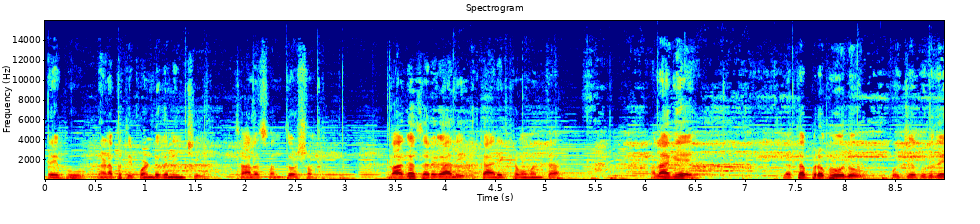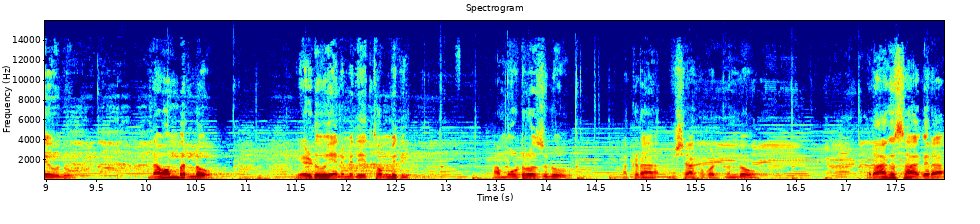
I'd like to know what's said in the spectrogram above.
రేపు గణపతి పండుగ నుంచి చాలా సంతోషం బాగా జరగాలి ఈ కార్యక్రమం అంతా. అలాగే దత్తప్రభువులు పూజ్య గురుదేవులు నవంబర్లో ఏడు ఎనిమిది తొమ్మిది ఆ మూడు రోజులు అక్కడ విశాఖపట్నంలో రాగసాగర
